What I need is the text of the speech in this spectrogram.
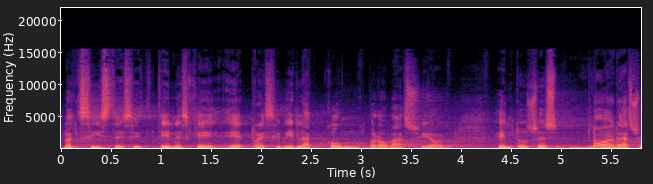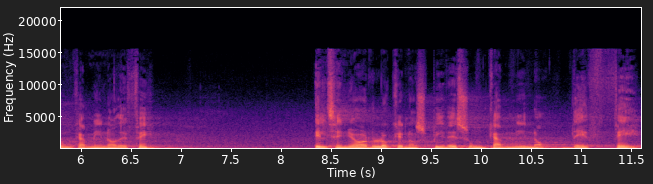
No existe. Si tienes que eh, recibir la comprobación, entonces no harás un camino de fe. El Señor lo que nos pide es un camino de fe,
